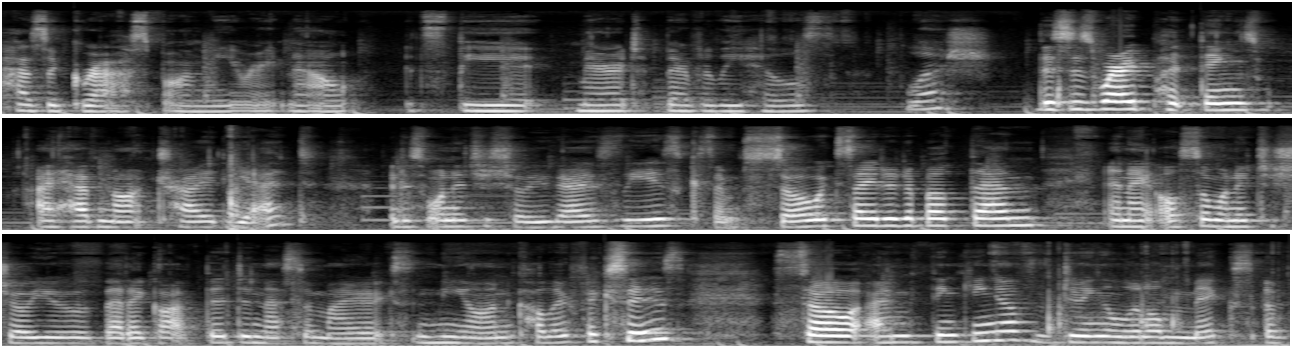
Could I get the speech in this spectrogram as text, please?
has a grasp on me right now. It's the Merit Beverly Hills blush. This is where I put things I have not tried yet. I just wanted to show you guys these because I'm so excited about them. And I also wanted to show you that I got the Danessa Myricks Neon Colorfixes. So I'm thinking of doing a little mix of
